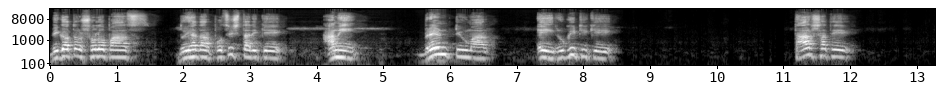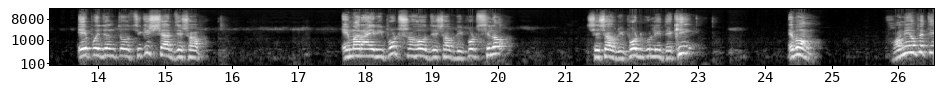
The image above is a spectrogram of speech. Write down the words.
বিগত ষোলো পাঁচ দুই তারিখে আমি ব্রেন টিউমার এই রুগীটিকে তার সাথে এ পর্যন্ত চিকিৎসার যেসব এমআরআই রিপোর্ট সহ যেসব রিপোর্ট ছিল, সেসব রিপোর্টগুলি দেখি এবং হোমিওপ্যাথি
